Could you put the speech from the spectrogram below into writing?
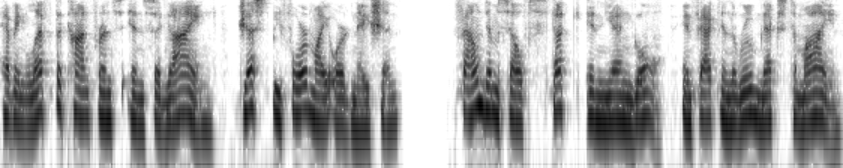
having left the conference in Sagaing just before my ordination, found himself stuck in Yangon, in fact, in the room next to mine,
